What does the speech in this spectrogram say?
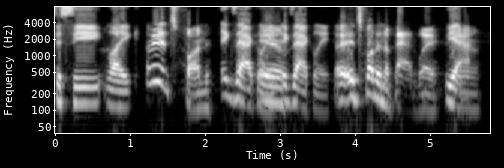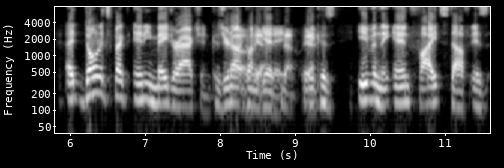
to see. Like I mean, it's fun. exactly, Yeah. exactly. Uh, It's fun in a bad way. Yeah. you know? Uh, don't expect any major action because you're not Oh, going to yeah, get it. no, yeah. Because even the end fight stuff is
